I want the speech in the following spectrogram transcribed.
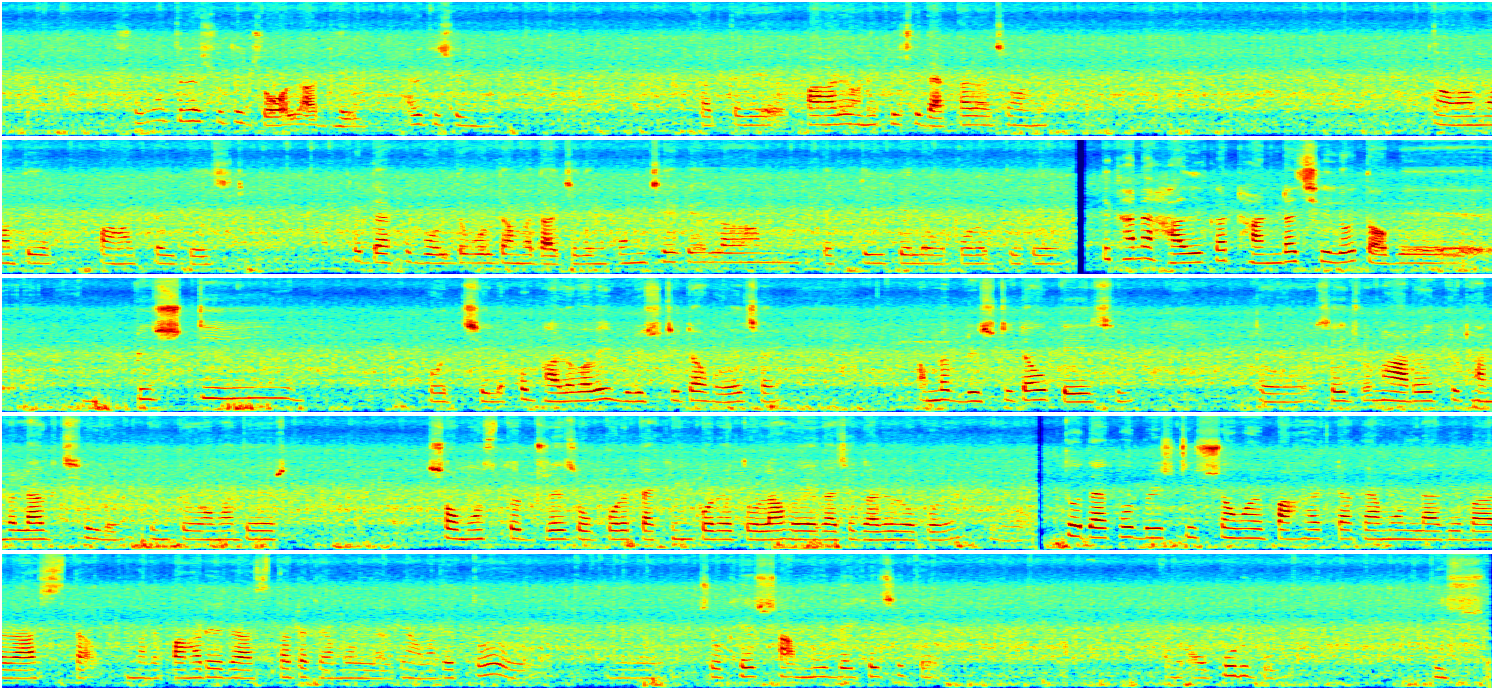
সমুদ্রে শুধু জল আর ঢেউ, আর কিছুই না। তার থেকে পাহাড়ে অনেক কিছু দেখার আছে, অনেক। আমার মতে পাহাড়টাই বেস্ট তো দেখো, বলতে বলতে আমরা দার্জিলিং পৌঁছে গেলাম, দেখতেই পেল উপরের দিকে। এখানে হালকা ঠান্ডা ছিল, তবে বৃষ্টি হচ্ছিল, খুব ভালোভাবেই বৃষ্টিটা হয়েছে। আমরা বৃষ্টিটাও পেয়েছি। তো সেই জন্য আরও একটু ঠান্ডা লাগছিল, কিন্তু আমাদের সমস্ত ড্রেস ওপরে প্যাকিং করে তোলা হয়ে গেছে গাড়ির ওপরে। তো দেখো বৃষ্টির সময় পাহাড়টা কেমন লাগে বা রাস্তা মানে পাহাড়ের রাস্তাটা কেমন লাগে? আমাদের তো চোখের সামনে দেখেছি তো মানে অপূর্ব দৃশ্য।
